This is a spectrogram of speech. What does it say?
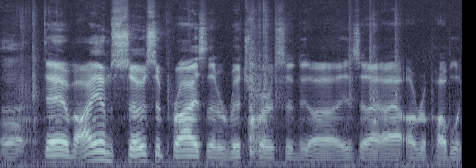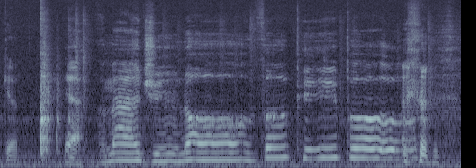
Uh, Damn, I am so surprised that a rich person uh, is a, a Republican. Yeah. Imagine all the people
